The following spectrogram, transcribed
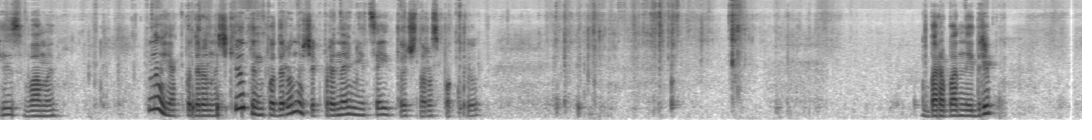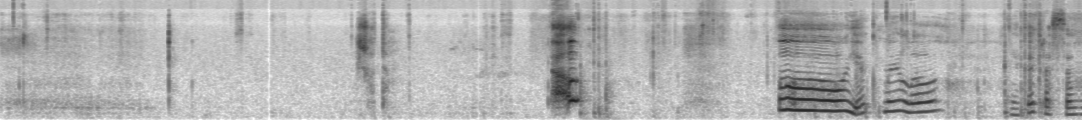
із вами. Ну, як подаруночки, один подаруночок, принаймні цей точно розпакую. Барабанний дріб. Що там? Ау! О, як мило! Яка краса.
